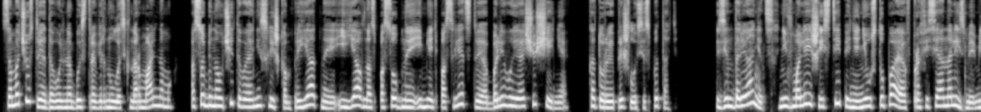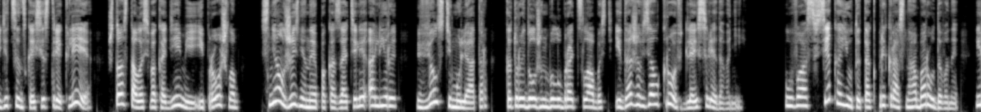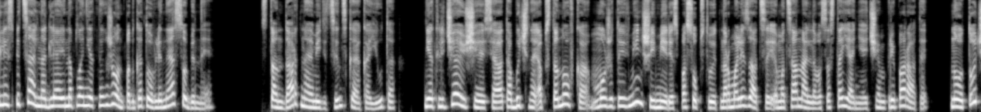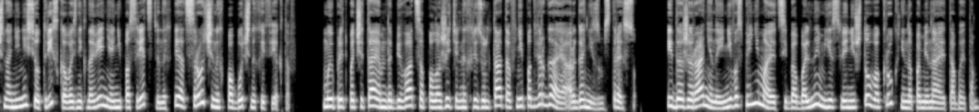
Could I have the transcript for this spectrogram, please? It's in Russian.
Самочувствие довольно быстро вернулось к нормальному, особенно учитывая не слишком приятные и явно способные иметь последствия болевые ощущения, которые пришлось испытать. Зиндарианец, ни в малейшей степени не уступая в профессионализме медицинской сестре Клея, что осталось в академии и прошлом, снял жизненные показатели Алиры, ввел стимулятор, который должен был убрать слабость, и даже взял кровь для исследований. «У вас все каюты так прекрасно оборудованы или специально для инопланетных жен подготовлены особенные?» Стандартная медицинская каюта, не отличающаяся от обычной обстановка, может и в меньшей мере способствует нормализации эмоционального состояния, чем препараты, но точно не несет риска возникновения непосредственных и отсроченных побочных эффектов. Мы предпочитаем добиваться положительных результатов, не подвергая организм стрессу. И даже раненый не воспринимает себя больным, если ничто вокруг не напоминает об этом.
